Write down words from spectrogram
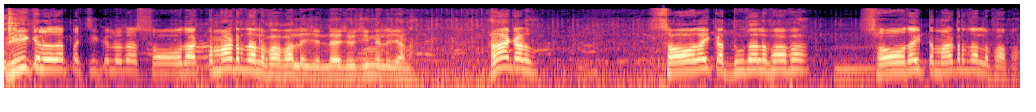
20 ਕਿਲੋ ਦਾ 25 ਕਿਲੋ ਦਾ 100 ਦਾ ਟਮਾਟਰ ਦਾ ਲਫਾਫਾ ਲੈ ਜੇ- ਲੈ ਜੋ ਜਿਹਨੇ ਲੈ ਜਾਣਾ। ਹਨਾ ਕਾਲੂ? 100 ਦਾ ਹੀ ਕੱਦੂ ਦਾ ਲਫਾਫਾ 100 ਦਾ ਹੀ ਟਮਾਟਰ ਦਾ ਲਫਾਫਾ।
